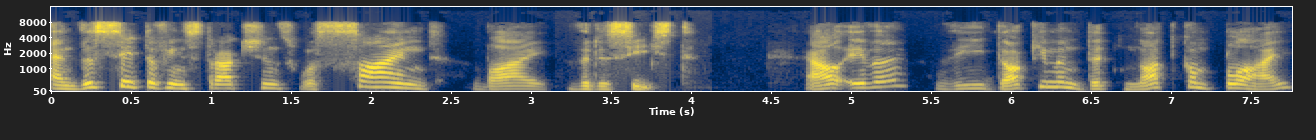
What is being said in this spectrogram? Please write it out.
and this set of instructions was signed by the deceased. However, the document did not comply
